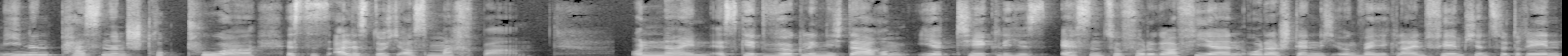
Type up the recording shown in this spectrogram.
ihnen passenden Struktur ist es alles durchaus machbar. Und nein, es geht wirklich nicht darum, ihr tägliches Essen zu fotografieren oder ständig irgendwelche kleinen Filmchen zu drehen.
